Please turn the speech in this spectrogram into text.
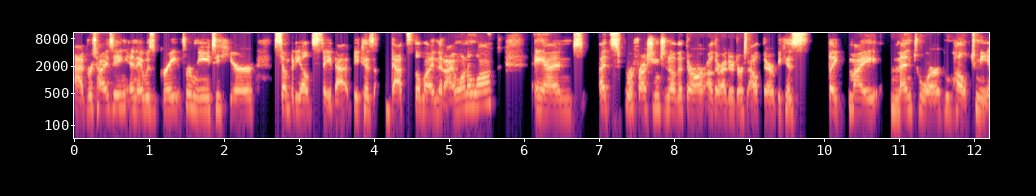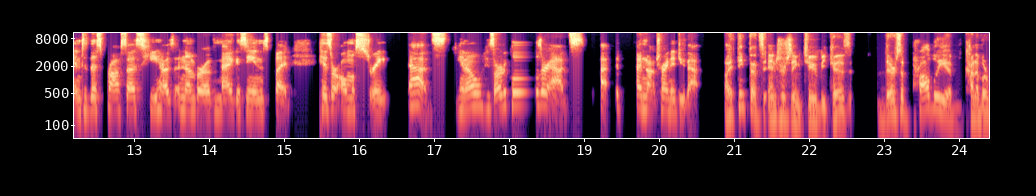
advertising. And it was great for me to hear somebody else say that because that's the line that I want to walk. And it's refreshing to know that there are other editors out there because like my mentor who helped me into this process, he has a number of magazines, but his are almost straight ads. You know, his articles are ads. I, I'm not trying to do that. I think that's interesting too, because there's a probably a kind of a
